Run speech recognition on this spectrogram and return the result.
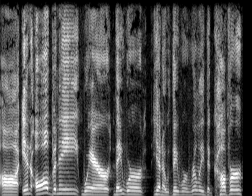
uh, in Albany, where they were, you know, they were really the cover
